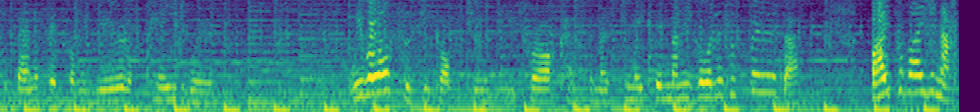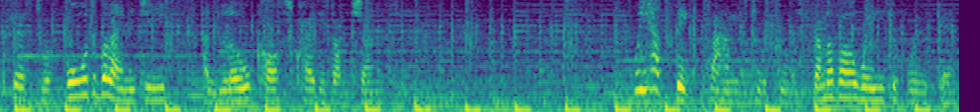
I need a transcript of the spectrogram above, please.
to benefit from a year of paid work. We will also seek opportunities for our customers to make their money go a little further by providing access to affordable energy and low cost credit options. We have big plans to improve some of our ways of working.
